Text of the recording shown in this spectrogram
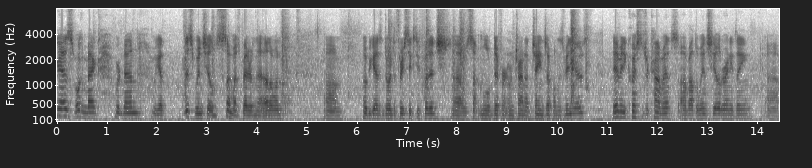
Alright guys, welcome back. We're done. We got this windshield so much better than that other one. Um, hope you guys enjoyed the 360 footage. Uh, something a little different we're trying to change up on these videos. If you have any questions or comments about the windshield or anything, uh,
